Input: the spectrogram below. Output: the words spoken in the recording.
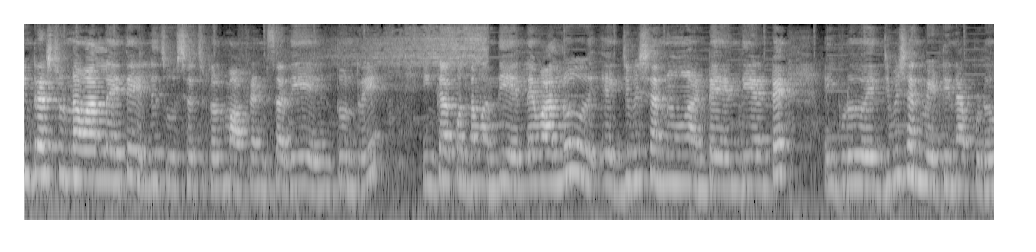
ఇంట్రెస్ట్ ఉన్న వాళ్ళు అయితే వెళ్ళి చూసి వచ్చేటోళ్ళు మా ఫ్రెండ్స్ అది వెళ్తుండ్రి. ఇంకా కొంతమంది వెళ్ళే వాళ్ళు ఎగ్జిబిషన్ అంటే ఏంటి అంటే ఇప్పుడు ఎగ్జిబిషన్ పెట్టినప్పుడు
